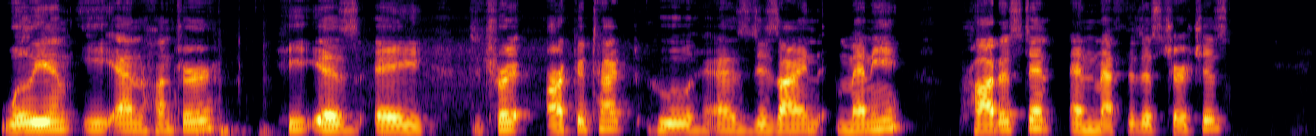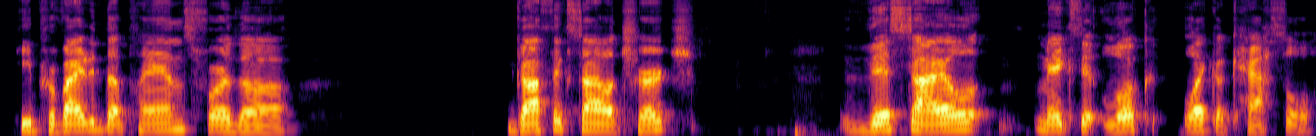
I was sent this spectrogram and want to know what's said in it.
William E. N. Hunter. He is a Detroit architect who has designed many Protestant and Methodist churches. He provided the plans for the Gothic style church. This style makes it look like a castle.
